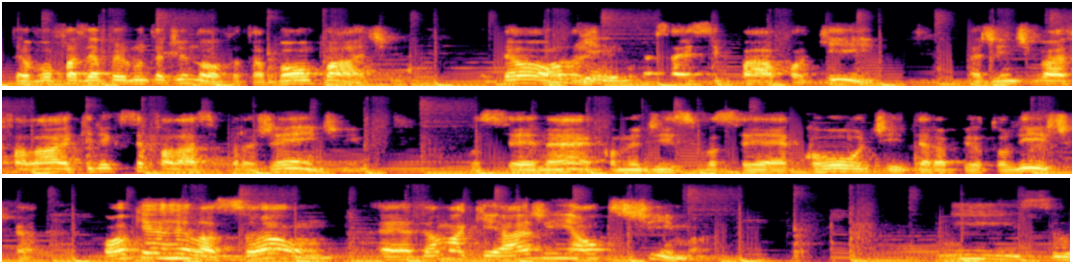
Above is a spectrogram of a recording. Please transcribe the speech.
Então eu vou fazer a pergunta de novo, tá bom, Paty? Então, okay. para gente começar esse papo aqui, a gente vai falar. Eu queria que você falasse para gente. Você, né? Como eu disse, você é coach e terapeuta holística. Qual que é a relação é, da maquiagem e autoestima? Isso.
